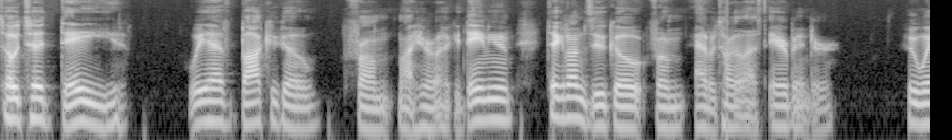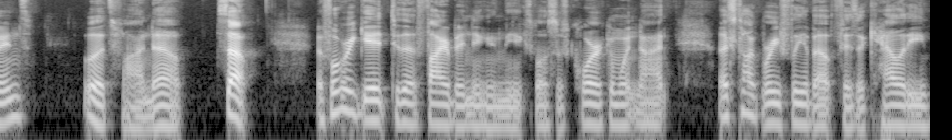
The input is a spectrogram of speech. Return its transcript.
So today we have Bakugo from My Hero Academia taking on Zuko from Avatar The Last Airbender. Who wins? Well, let's find out. So, before we get to the firebending and the explosive quirk and whatnot, let's talk briefly about physicality,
